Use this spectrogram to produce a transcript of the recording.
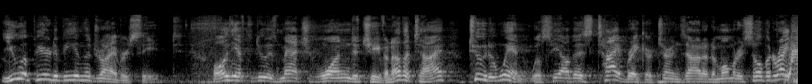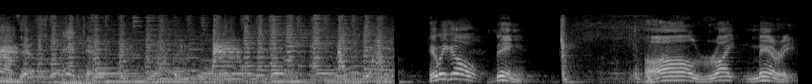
you appear to be in the driver's seat. All you have to do is match one to achieve another tie, two to win. We'll see how this tiebreaker turns out in a moment or so, but right now this. Pay attention. Here we go. Bing. All right, Mary.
